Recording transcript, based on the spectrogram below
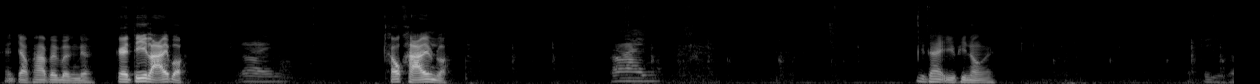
ให้เจะพาไปเบิ่งเด้อไก่ตีหลายบ่ลายเขาขายเป็นบ่ลายนี่ได้อยู่พี่น้องเลย ตีโต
